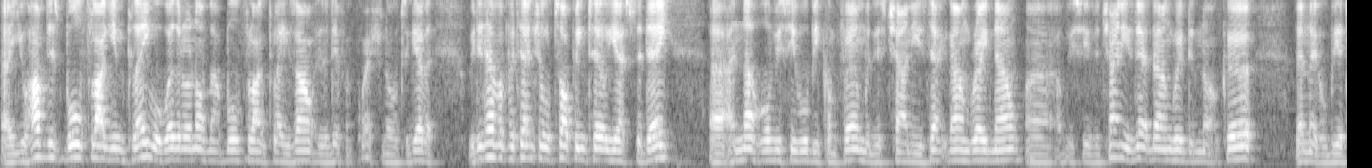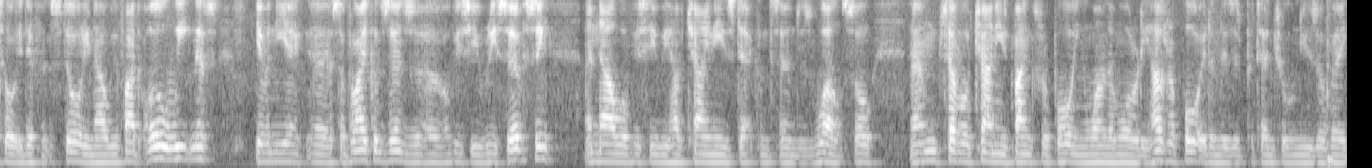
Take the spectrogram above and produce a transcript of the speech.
Uh, you have this bull flag in play, but whether or not that bull flag plays out is a different question altogether. We did have a potential topping tail yesterday, uh, and that obviously will be confirmed with this Chinese debt downgrade now. Uh, obviously, if the Chinese debt downgrade did not occur, then it will be a totally different story. Now we've had oil weakness, given the uh, supply concerns, uh, obviously resurfacing, and now obviously we have Chinese debt concerns as well. So um, several Chinese banks reporting, and one of them already has reported, and there's potential news of a,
